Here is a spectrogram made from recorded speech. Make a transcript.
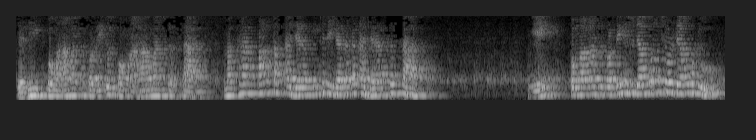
Jadi pemahaman seperti itu pemahaman sesat. Maka pantas ajaran itu dikatakan ajaran sesat. Oke, pemahaman seperti ini sudah muncul dahulu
